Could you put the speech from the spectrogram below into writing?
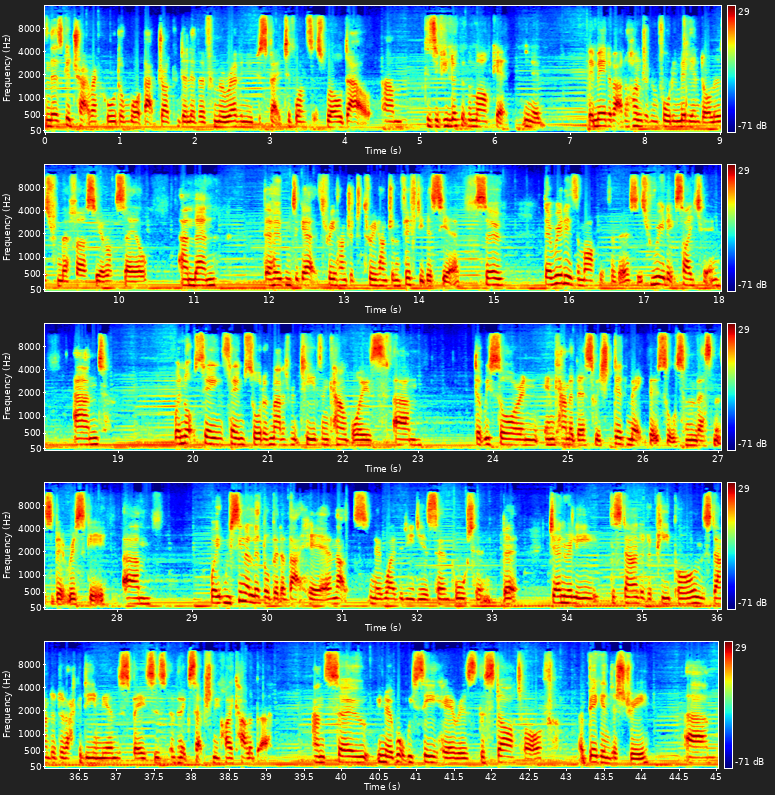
And there's good track record on what that drug can deliver from a revenue perspective once it's rolled out. Because um, if you look at the market, you know, they made about 140 million dollars from their first year on sale, and then they're hoping to get 300 to 350 this year. So there really is a market for this. It's really exciting, and we're not seeing the same sort of management teams and cowboys um, that we saw in, in cannabis, which did make those sorts of investments a bit risky. Um, we, have seen a little bit of that here, and that's you know why the DD is so important. But generally, the standard of people and the standard of academia in the space is of an exceptionally high caliber. And so, you know, what we see here is the start of a big industry, um,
